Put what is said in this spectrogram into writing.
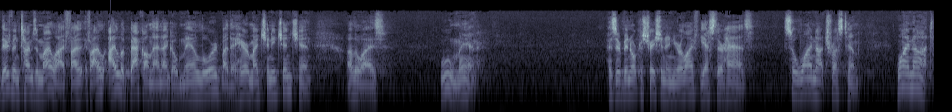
There's been times in my life, I, if I, I look back on that and I go, man, Lord, by the hair of my chinny chin chin. Otherwise, Ooh, man. Has there been orchestration in your life? Yes, there has. So why not trust Him? Why not?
